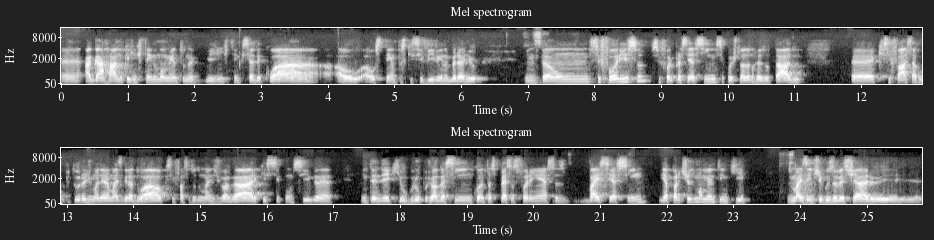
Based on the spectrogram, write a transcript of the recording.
é, agarrar no que a gente tem no momento, né? E a gente tem que se adequar ao, aos tempos que se vivem no Beira-Rio. Então, se for isso, se for para ser assim, se continuar dando resultado, é, que se faça a ruptura de maneira mais gradual, que se faça tudo mais devagar, que se consiga entender que o grupo joga assim, enquanto as peças forem essas, vai ser assim. E a partir do momento em que os mais antigos do vestiário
